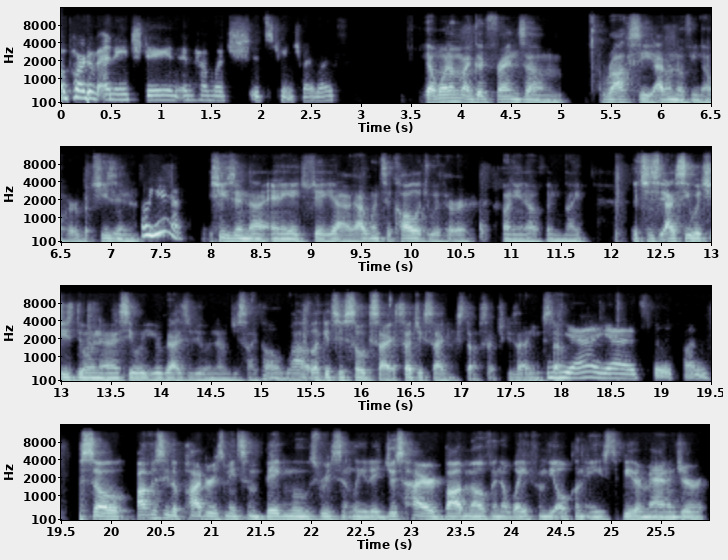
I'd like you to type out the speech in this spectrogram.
a part of nhj and, and how much it's changed my life. Yeah one of my good friends um roxy i don't know if you know her but she's in oh yeah. she's in uh, nhj yeah i went to college with her funny enough and like it's just I see what she's doing and I see what you guys are doing. And I'm just like, oh wow, like it's just so exciting, such exciting stuff, such exciting stuff. Yeah, yeah, it's really fun. So obviously the Padres made some big moves recently. They just hired Bob Melvin away from the Oakland A's to be their manager.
